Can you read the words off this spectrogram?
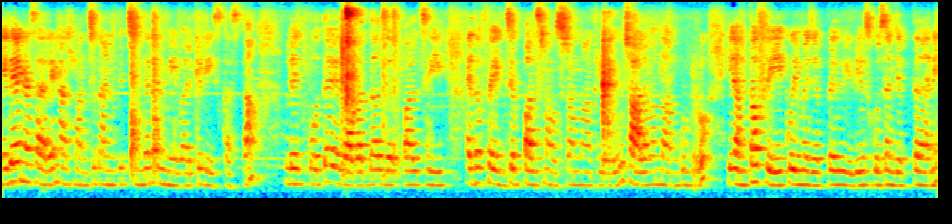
ఏదైనా సరే నాకు మంచిగా అనిపించిందే నేను మీ వరకు తీసుకొస్తా లేకపోతే ఏదో అబద్ధాలు చెప్పాల్సి ఏదో ఫేక్ చెప్పాల్సిన అవసరం నాకు లేదు. చాలామంది అనుకుంటారు ఇదంతా ఫేక్ ఈమె చెప్పేది వీడియోస్ కోసం చెప్తుందని.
